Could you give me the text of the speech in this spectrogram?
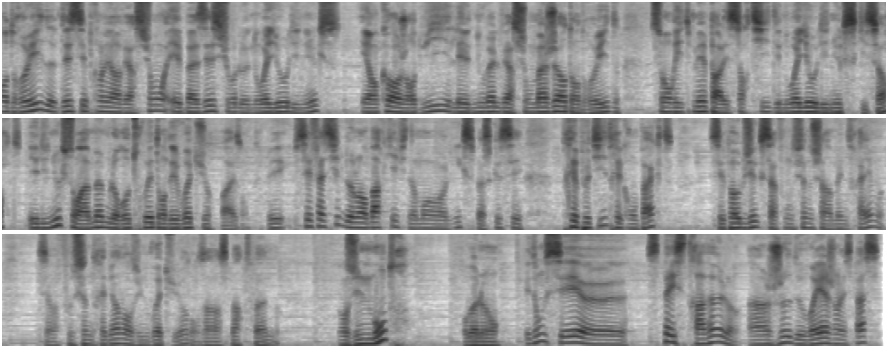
Android, dès ses premières versions, est basé sur le noyau Linux. Et encore aujourd'hui, les nouvelles versions majeures d'Android sont rythmées par les sorties des noyaux Linux qui sortent. Et Linux, on va même le retrouver dans des voitures, par exemple. Mais c'est facile de l'embarquer finalement en Linux parce que c'est très petit, très compact. C'est pas obligé que ça fonctionne sur un mainframe. Ça fonctionne très bien dans une voiture, dans un smartphone, dans une montre, probablement. Et donc c'est euh, Space Travel, un jeu de voyage dans l'espace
